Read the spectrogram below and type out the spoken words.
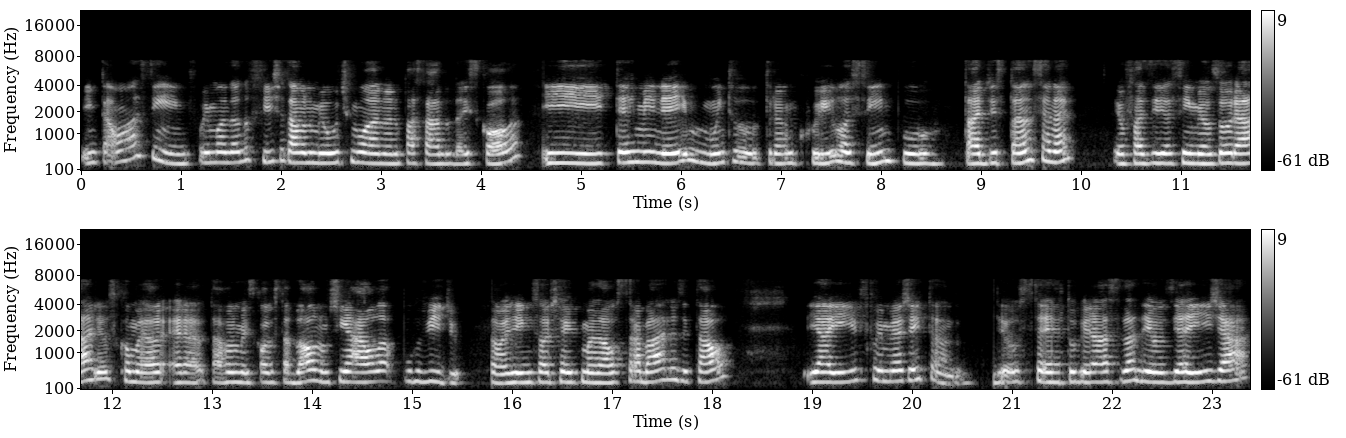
Então, assim, fui mandando ficha, estava no meu último ano, ano passado, da escola, e terminei muito tranquilo, assim, por estar à distância, né? Eu fazia, assim, meus horários, como eu era, estava numa escola estadual, não tinha aula por vídeo. Então, a gente só tinha que mandar os trabalhos e tal. E aí, fui me ajeitando. Deu certo, graças a Deus. E aí, já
